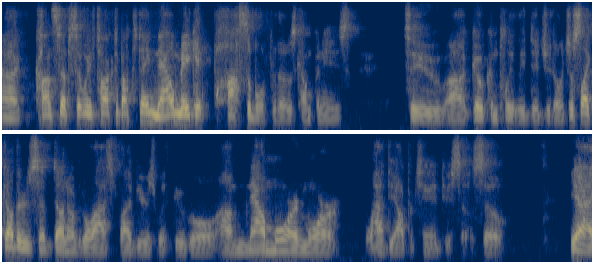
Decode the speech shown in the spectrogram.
uh, concepts that we've talked about today now make it possible for those companies to uh, go completely digital just like others have done over the last five years with google um, now more and more will have the opportunity to do so. So yeah,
